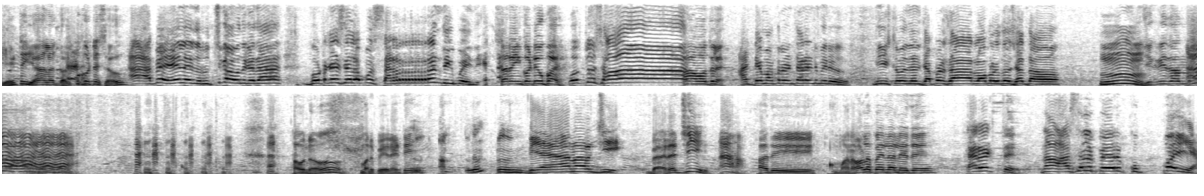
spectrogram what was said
ఏంటయ్యా అలా గల్పు కొట్టేశావు? అబ్బే లేదు రుచిగా ఉంది కదా. గుట్టకేసేలోపు సర్రని దిగిపోయింది. సరే ఇంకోటి ఉపాయ్. వద్దు సార్. ఆ, వదిలే అంటే మాత్రం వింటారండి మీరు. మీ ఇష్టం ఏంటని చెప్పండి సార్ లోపలికి దోసేద్దాం. అవును మన పేరేంటి? బెనర్జీ బెనర్జీ ఆ. అది మన వాళ్ళ పేర్లా లేదే? కరెక్ట్. నా అసలు పేరు కుప్పయ్య.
